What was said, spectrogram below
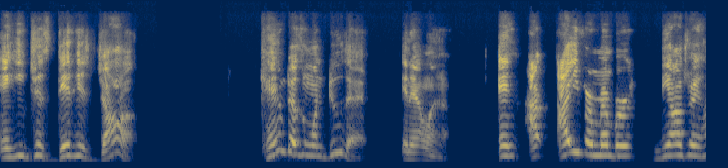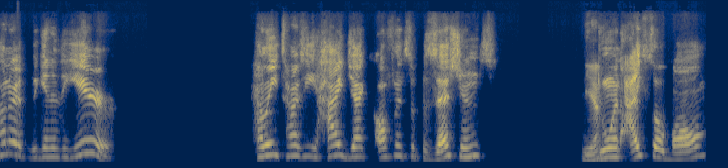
and he just did his job. Cam doesn't want to do that in atlanta. And I, I even remember DeAndre Hunter at the beginning of the year. How many times he hijacked offensive possessions Yeah. doing ISO ball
